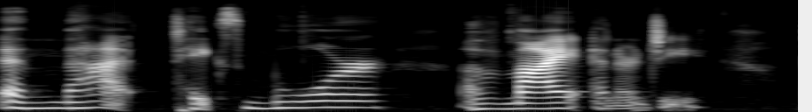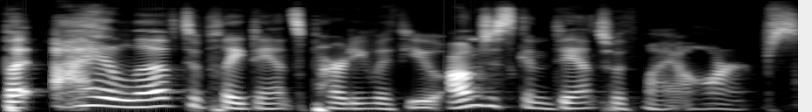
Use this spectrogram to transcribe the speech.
and that takes more of my energy. But I love to play dance party with you. I'm just going to dance with my arms.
